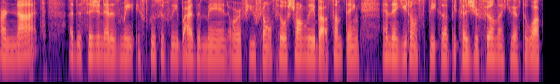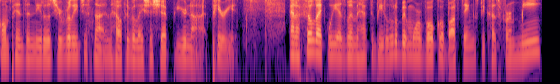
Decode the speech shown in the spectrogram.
are not a decision that is made exclusively by the man or if you don't feel strongly about something and then you don't speak up because you're feeling like you have to walk on pins and needles you're really just not in a healthy relationship you're not period and I feel like we as women have to be a little bit more vocal about things because for me,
